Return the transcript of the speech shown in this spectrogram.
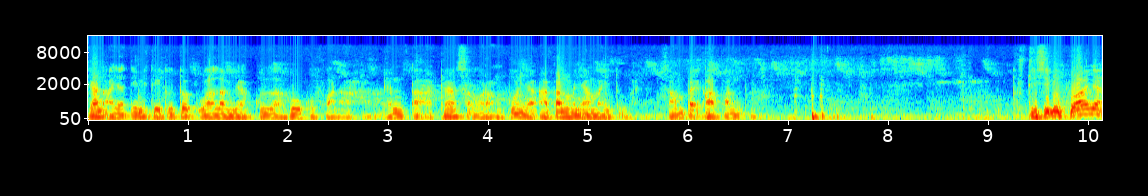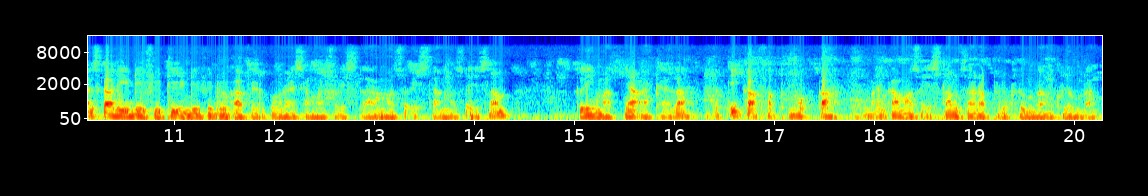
kemudian ayat ini ditutup walam yakullahu kufuwan dan tak ada seorang pun yang akan menyamai Tuhan sampai kapan pun di sini banyak sekali individu-individu kafir Quraisy yang masuk Islam masuk Islam masuk Islam klimaknya adalah ketika Fathu Mekah mereka masuk Islam secara bergelombang-gelombang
